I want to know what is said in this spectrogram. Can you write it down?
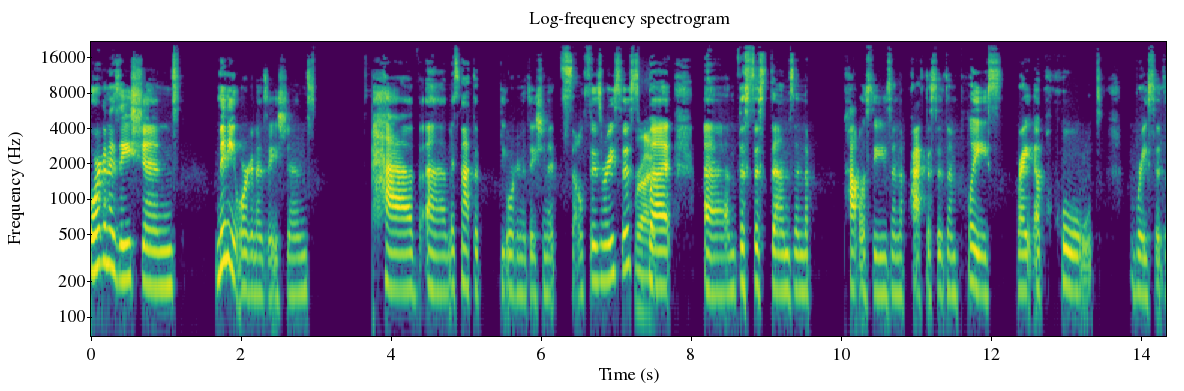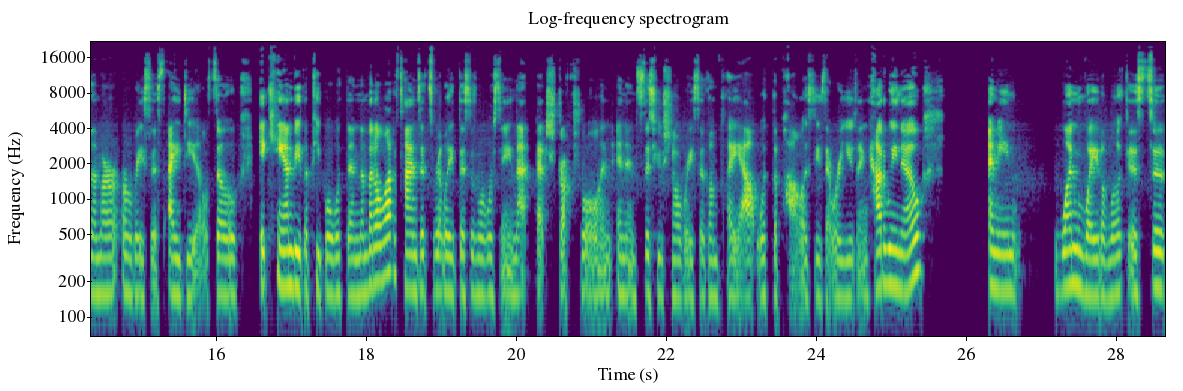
organizations many organizations have um, it's not that the organization itself is racist right. but um, the systems and the policies and the practices in place right uphold racism or, or, racist ideals. So it can be the people within them but a lot of times it's really this is where we're seeing that that structural and, and institutional racism play out with the policies that we're using. How do we know? I mean one way to look is to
